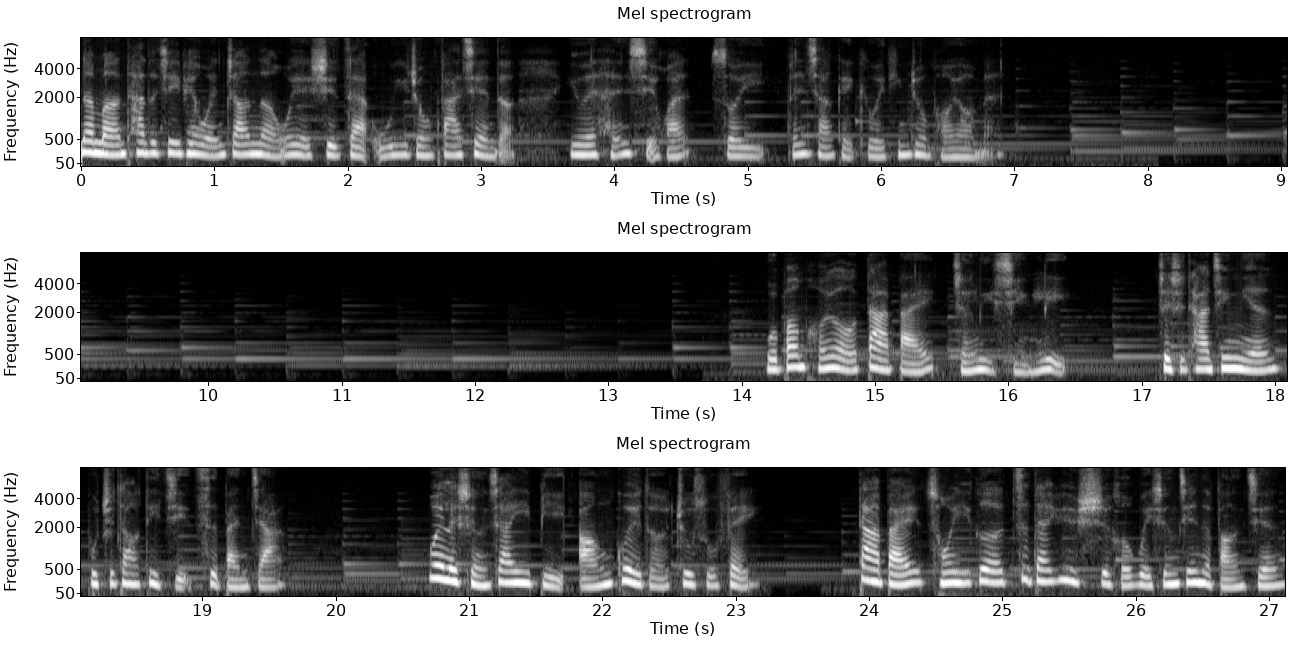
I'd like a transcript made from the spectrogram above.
那么他的这篇文章呢，我也是在无意中发现的，因为很喜欢，所以分享给各位听众朋友们。我帮朋友大白整理行李，这是他今年不知道第几次搬家。为了省下一笔昂贵的住宿费，大白从一个自带浴室和卫生间的房间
